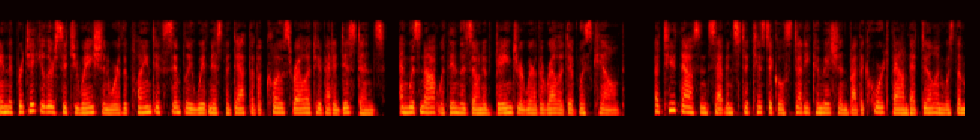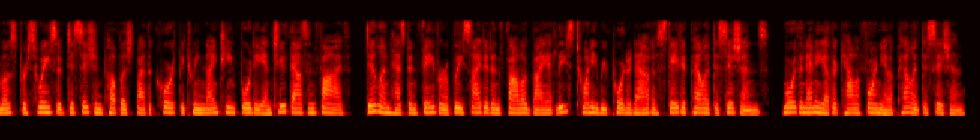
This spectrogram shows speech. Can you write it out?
in the particular situation where the plaintiff simply witnessed the death of a close relative at a distance, and was not within the zone of danger where the relative was killed. A 2007 statistical study commissioned by the court found that Dillon was the most persuasive decision published by the court between 1940 and 2005. Dillon has been favorably cited and followed by at least 20 reported out of state appellate decisions, more than any other California appellate decision.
